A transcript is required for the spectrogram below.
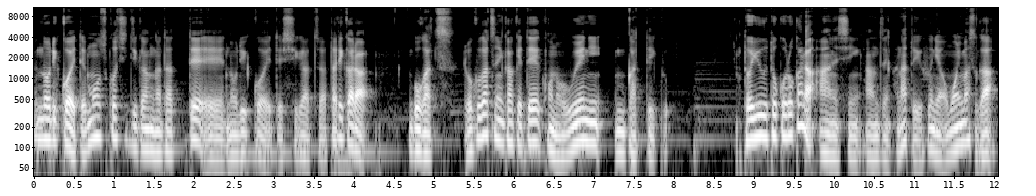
乗り越えて、もう少し時間が経って乗り越えて4月あたりから5月、6月にかけてこの上に向かっていくというところから安心安全かなというふうには思いますが、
